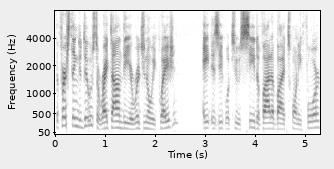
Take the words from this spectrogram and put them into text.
The first thing to do is to write down the original equation. 8 is equal to c divided by 24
